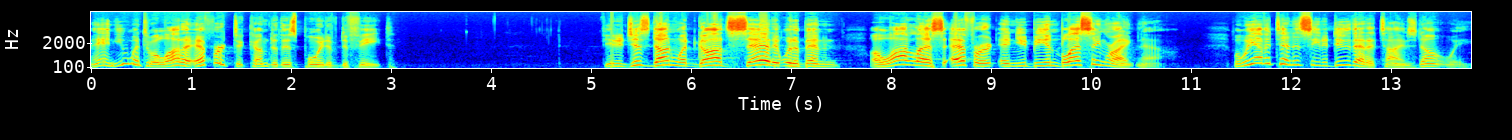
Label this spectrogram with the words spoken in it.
Man, you went to a lot of effort to come to this point of defeat. If you'd have just done what God said, it would have been a lot less effort and you'd be in blessing right now. But we have a tendency to do that at times, don't we?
